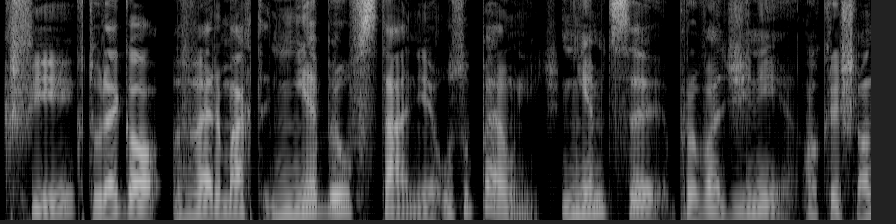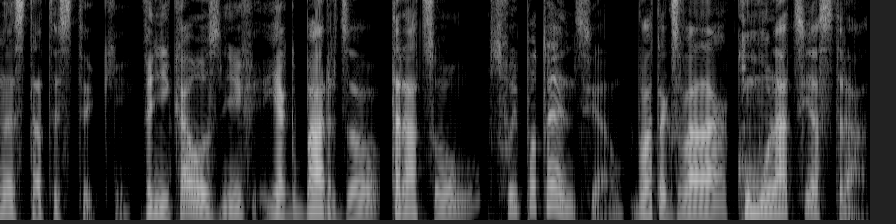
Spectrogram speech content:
krwi, którego Wehrmacht nie był w stanie uzupełnić. Niemcy prowadzili określone statystyki. Wynikało z nich, jak bardzo tracą swój potencjał. Była tak zwana kumulacja strat.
